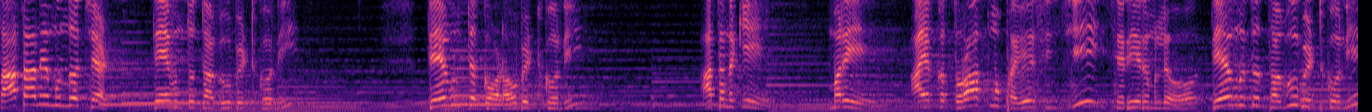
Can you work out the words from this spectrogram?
సాతానే ముందు వచ్చాడు దేవునితో తగువ పెట్టుకొని దేవునితో గొడవ పెట్టుకొని అతనికి మరి ఆ యొక్క దురాత్మ ప్రవేశించి శరీరంలో దేవునితో తగు పెట్టుకొని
